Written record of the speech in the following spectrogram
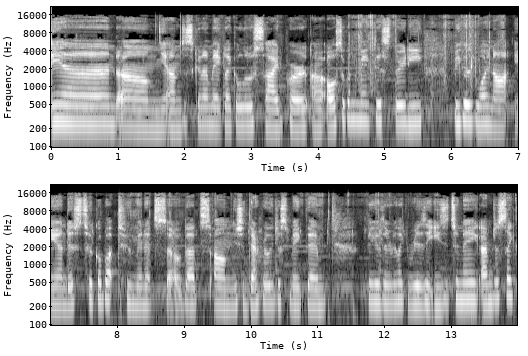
And um, yeah, I'm just gonna make like a little side part. I'm also gonna make this 3D because why not? And this took about two minutes, so that's um, you should definitely just make them because they're like really easy to make. I'm just like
